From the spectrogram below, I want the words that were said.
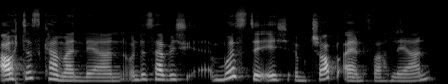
auch das kann man lernen und das habe ich musste ich im Job einfach lernen,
